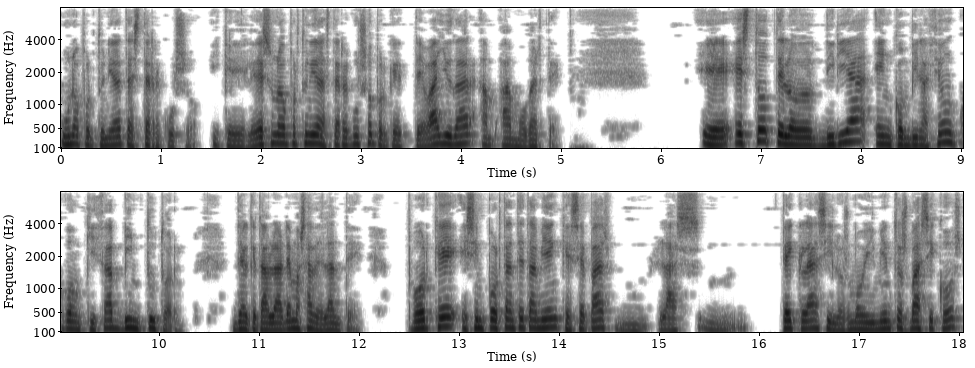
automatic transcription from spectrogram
una oportunidad a este recurso y que le des una oportunidad a este recurso porque te va a ayudar a, moverte. Eh, esto te lo diría en combinación con quizá BIM Tutor del que te hablaré más adelante, porque es importante también que sepas mm, las mm, teclas y los movimientos básicos,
